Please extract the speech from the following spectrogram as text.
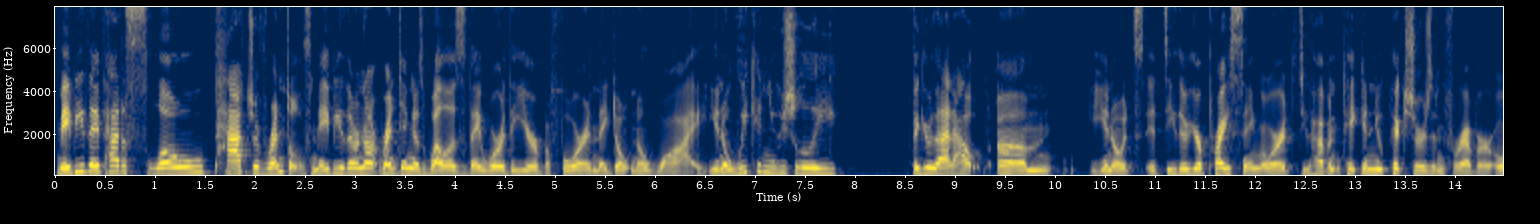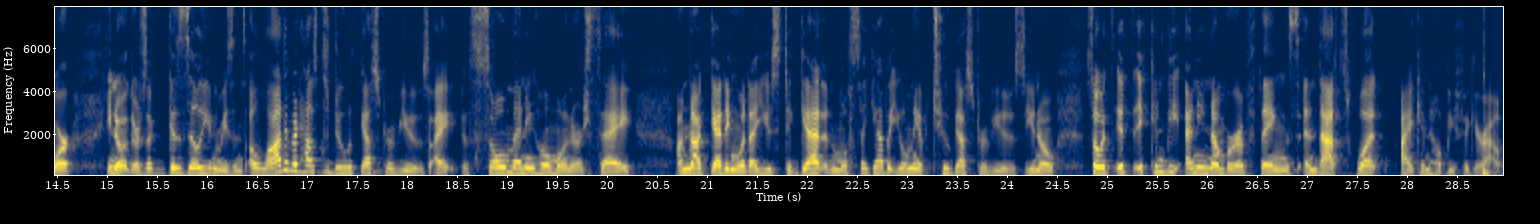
maybe they've had a slow patch of rentals. Maybe they're not renting as well as they were the year before and they don't know why. You know, we can usually figure that out. Um, you know, it's it's either your pricing or it's you haven't taken new pictures in forever or you know, there's a gazillion reasons. A lot of it has to do with guest reviews. I so many homeowners say I'm not getting what I used to get. And we'll say, yeah, but you only have two guest reviews, you know. So it's, it's it can be any number of things. And that's what I can help you figure out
